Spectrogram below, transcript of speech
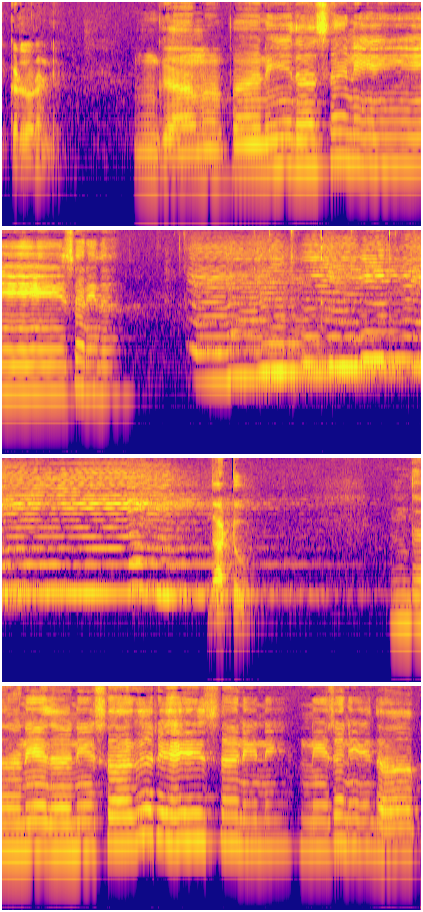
ఇక్కడ చూడండి. గమ పని దసని సనిద దాటు దని దని సగరే సని ని నిజ ని దాప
